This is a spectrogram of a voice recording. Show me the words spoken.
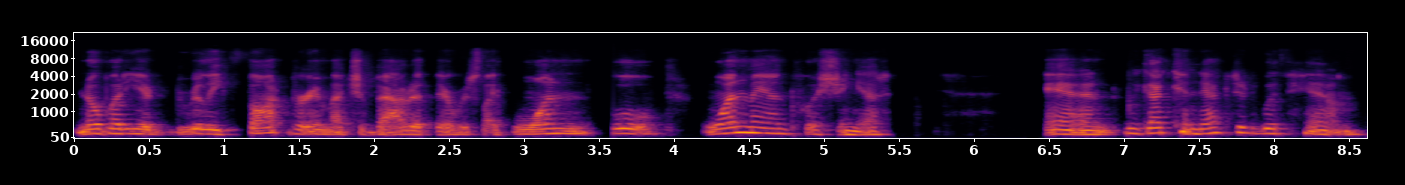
Nobody had really thought very much about it. There was like one one man pushing it. And we got connected with him,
